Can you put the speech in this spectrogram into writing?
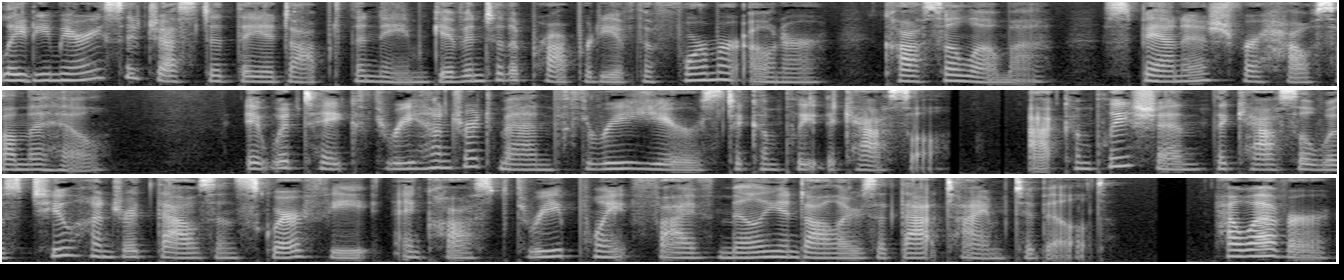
Lady Mary suggested they adopt the name given to the property of the former owner, Casa Loma, Spanish for house on the hill. It would take 300 men three years to complete the castle. At completion, the castle was 200,000 square feet and cost $3.5 million at that time to build. However,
